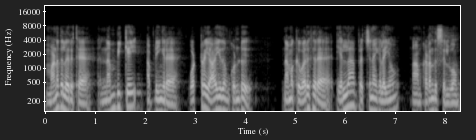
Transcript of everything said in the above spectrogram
மனதில் இருக்க நம்பிக்கை அப்படிங்கிற ஒற்றை ஆயுதம் கொண்டு நமக்கு வருகிற எல்லா பிரச்சனைகளையும் நாம் கடந்து செல்வோம்.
